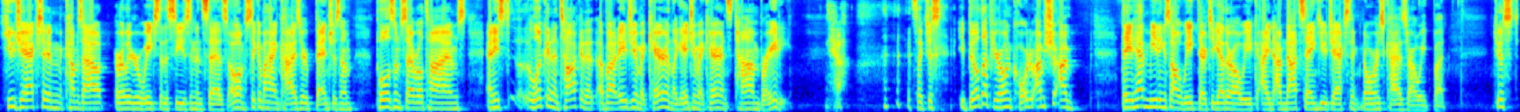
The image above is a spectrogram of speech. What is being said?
Hue Jackson comes out earlier weeks of the season and says, "Oh, I'm sticking behind Kizer," benches him, pulls him several times, and he's looking and talking about AJ McCarron like AJ McCarron's Tom Brady. Yeah, It's like just you build up your own quarter. I'm sure I'm. They have meetings all week. They're together all week. I, I'm not saying Hue Jackson ignores Kizer all week, but just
